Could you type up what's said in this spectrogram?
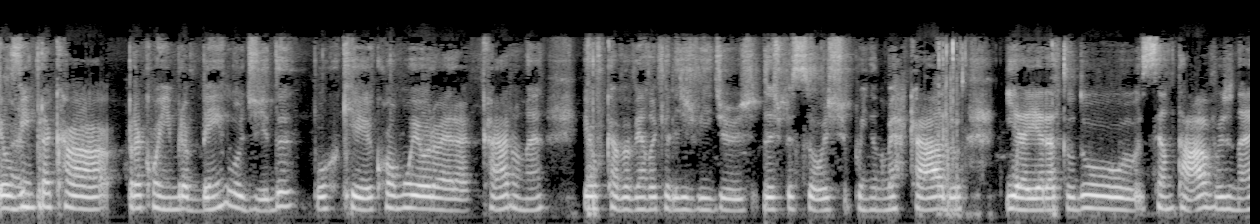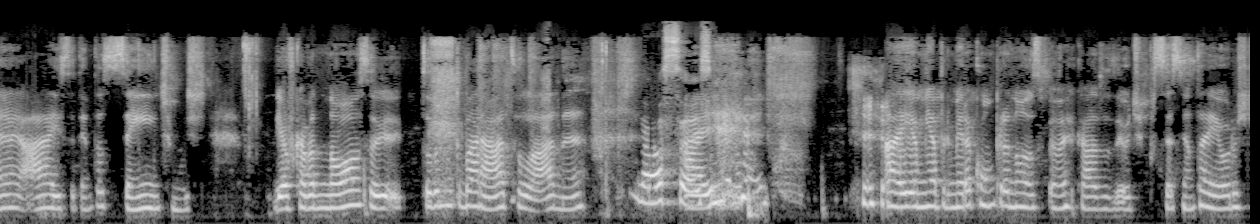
eu vim para cá, para Coimbra, bem iludida, porque como o euro era caro, né? Eu ficava vendo aqueles vídeos das pessoas, tipo, indo no mercado, e aí era tudo centavos, né? Ai, 70 cêntimos. E eu ficava, nossa, tudo muito barato lá, né? Nossa, aí... aí a minha primeira compra no supermercado deu, tipo, 60 euros.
